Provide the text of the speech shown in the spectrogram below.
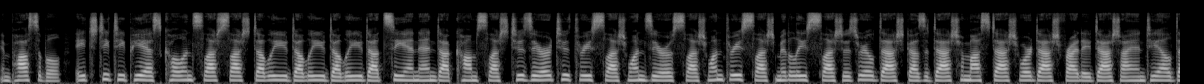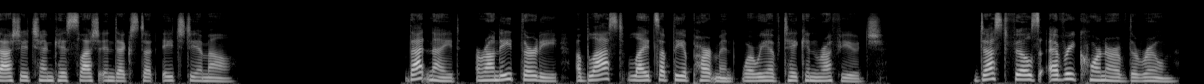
impossible. https colon slash slash www.cnn.com slash 2023 slash 10 slash 13 slash Middle East slash Israel dash Gaza dash Hamas dash war dash Friday dash INTL dash HNK slash index.html. That night, around 8:30, a blast lights up the apartment where we have taken refuge. Dust fills every corner of the room.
